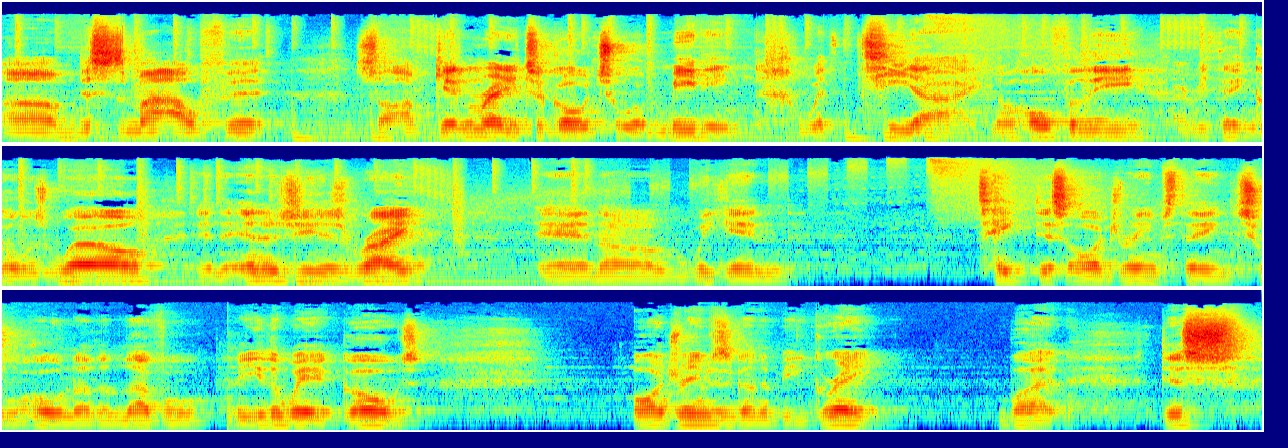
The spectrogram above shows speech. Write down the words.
um, this is my outfit. So I'm getting ready to go to a meeting with Ti. You know, hopefully everything goes well and the energy is right, and um, we can take this All Dreams thing to a whole nother level. Either way it goes, All Dreams is gonna be great, but this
